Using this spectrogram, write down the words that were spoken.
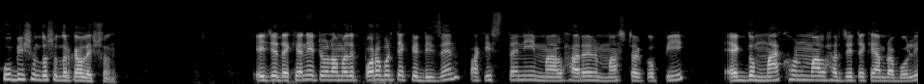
খুবই সুন্দর সুন্দর কালেকশন এই যে দেখেন, এটা হলো আমাদের পরবর্তী একটা ডিজাইন পাকিস্তানি মালহারের মাস্টার কপি একদম মাখন মালহার যেটাকে আমরা বলি,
